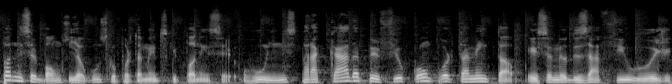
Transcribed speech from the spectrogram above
podem ser bons e alguns comportamentos que podem ser ruins para cada perfil comportamental. Esse é o meu desafio hoje,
